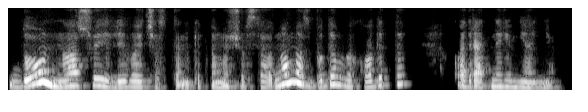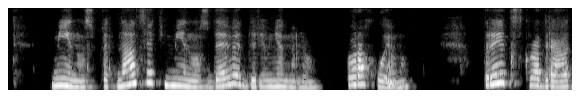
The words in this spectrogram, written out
до нашої лівої частинки, тому що все одно у нас буде виходити квадратне рівняння. Мінус 15 мінус 9 дорівнює 0. Порахуємо. 3х квадрат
